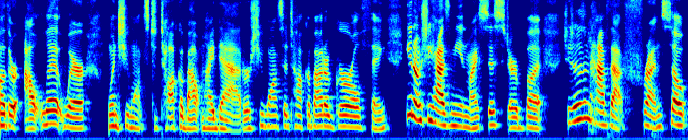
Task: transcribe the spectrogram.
other outlet where when she wants to talk about my dad or she wants to talk about a girl thing you know she has me and my sister but she doesn't have that friend. So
